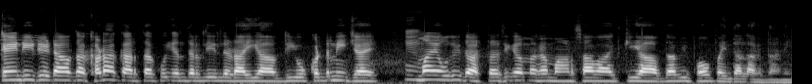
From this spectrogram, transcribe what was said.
ਕੈਂਡੀਡੇਟ ਆਪਦਾ ਖੜਾ ਕਰਤਾ ਕੋਈ ਅੰਦਰਲੀ ਲੜਾਈ ਆਪਦੀ ਉਹ ਕੱਢਣੀ ਚਾਹੇ। ਮੈਂ ਉਦੋਂ ਹੀ ਦੱਸਤਾ ਸੀਗਾ ਮੈਂ ਕਿਹਾ ਮਾਨ ਸਾਹਿਬ ਆਜ ਕੀ ਆਪਦਾ ਵੀ ਫੌ ਪੈਂਦਾ ਲੱਗਦਾ ਨਹੀਂ।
